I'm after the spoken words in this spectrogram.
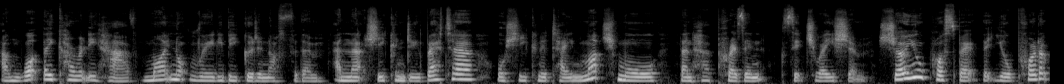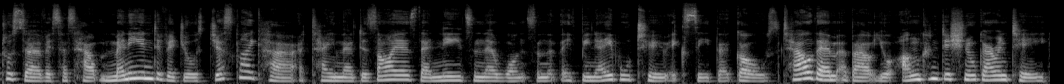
and what they currently have might not really be good enough for them, and that she can do better or she can attain much more than her present situation. Show your prospect that your product or service has helped many individuals just like her attain their desires, their needs, and their wants, and that they've been able to exceed their goals. Tell them about your unconditional guarantee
